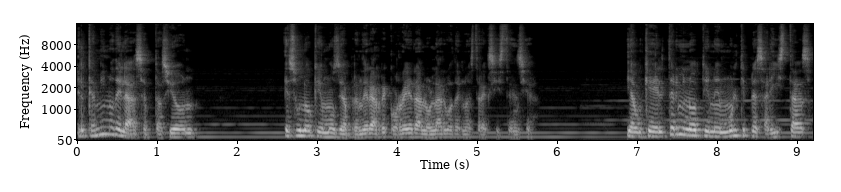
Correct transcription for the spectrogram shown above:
El camino de la aceptación es uno que hemos de aprender a recorrer a lo largo de nuestra existencia. Y aunque el término tiene múltiples aristas,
